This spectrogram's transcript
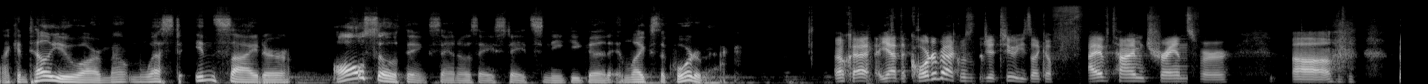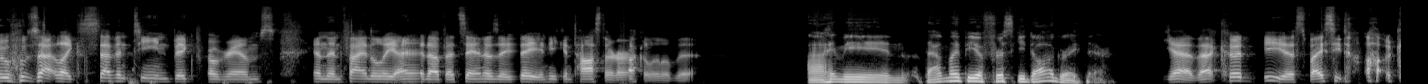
I can tell you, our Mountain West insider also thinks San Jose State's sneaky good and likes the quarterback. Okay. Yeah, the quarterback was legit too. He's like a five-time transfer, uh, who was at like 17 big programs, and then finally ended up at San Jose State, and he can toss the rock a little bit. I mean, that might be a frisky dog right there. Yeah, that could be a spicy dog.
